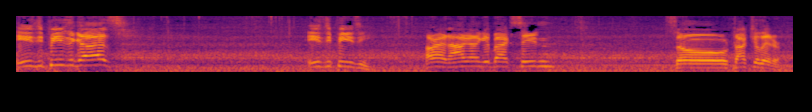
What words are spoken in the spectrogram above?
Easy peasy, guys. Easy peasy. All right, now I gotta get back seeding. So, talk to you later.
